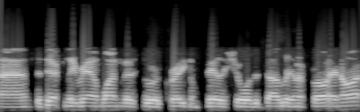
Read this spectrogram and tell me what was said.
Um, so definitely round one versus Dora Creek. I'm fairly sure that Dudley on a Friday night.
